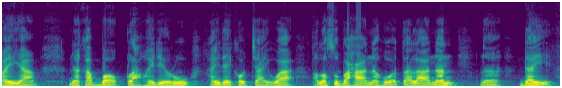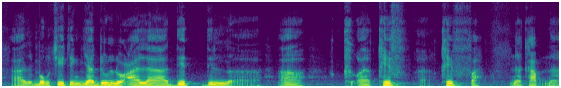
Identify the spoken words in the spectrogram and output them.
พยายามนะครับบอกกล่าวให้ได้รู้ให้ได้เข้าใจว่าอัลลอฮฺซุบฮานะฮูวตาลานั้นนะได้บ่งชี้ถึงยาดุลอาลาดิดดิลคิฟคิฟฟะนะครับนะ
